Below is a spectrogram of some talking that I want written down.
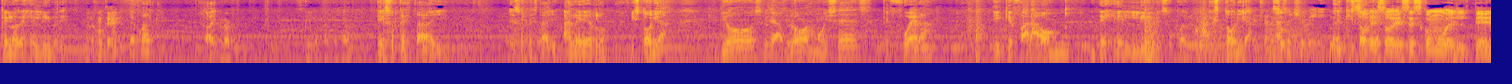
que lo deje libre. Okay. ¿De acuerdo? Ahí. Eso que está ahí, eso que está ahí, a leerlo, historia. Dios le habló a Moisés que fuera y que Faraón deje libre su pueblo. Historia. Eh, historia. eso, eso es como el, te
